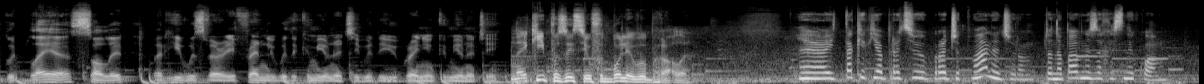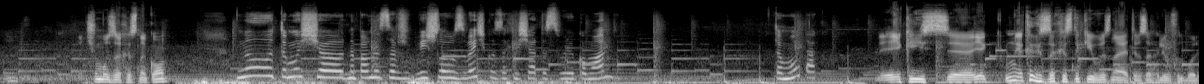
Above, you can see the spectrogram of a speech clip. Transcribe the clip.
a good player, solid, but he was very friendly with the community, with the Ukrainian community. на якій позиції у футболі ви б грали? Е, Так як я працюю проджект менеджером, то напевно захисником. Чому захисником? Ну тому що напевно це вже війшло у звичку захищати свою команду. Тому так. Якийсь е, як, ну, яких захисників ви знаєте взагалі у футболі?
